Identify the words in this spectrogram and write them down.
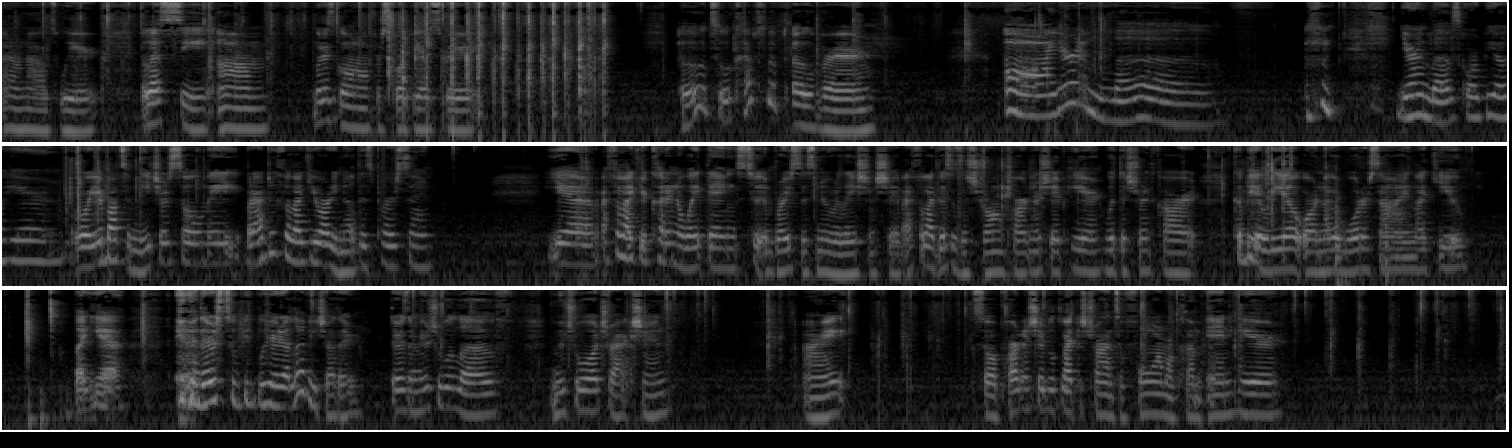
I don't know. It's weird. But let's see. Um, What is going on for Scorpio Spirit? Oh, two cups flipped over. Oh, you're in love. you're in love, Scorpio, here. Or you're about to meet your soulmate. But I do feel like you already know this person. Yeah, I feel like you're cutting away things to embrace this new relationship. I feel like this is a strong partnership here with the Strength card. Could be a Leo or another water sign like you. But yeah, there's two people here that love each other. There's a mutual love, mutual attraction. All right. So a partnership looks like it's trying to form or come in here.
